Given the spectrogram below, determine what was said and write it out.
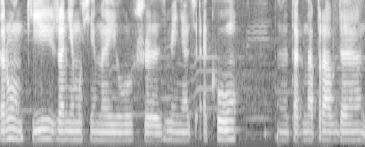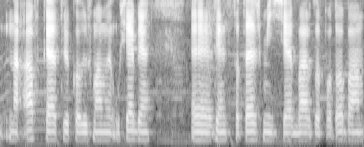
runki, że nie musimy już zmieniać EQ e, tak naprawdę na awkę, tylko już mamy u siebie, więc to też mi się bardzo podoba.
